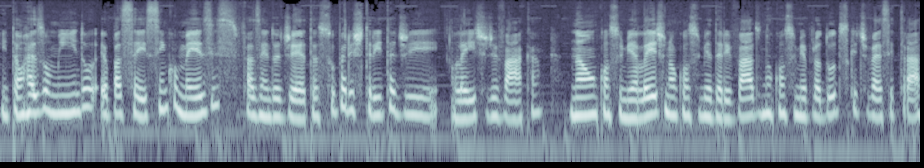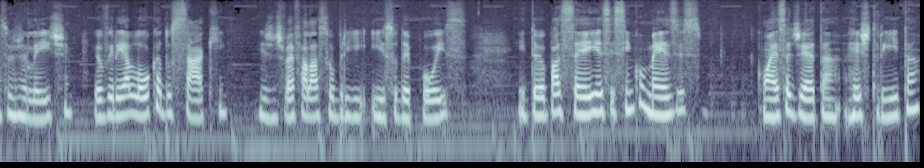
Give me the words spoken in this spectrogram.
Então, resumindo, eu passei cinco meses fazendo a dieta super estrita de leite de vaca. Não consumia leite, não consumia derivados, não consumia produtos que tivessem traços de leite. Eu virei a louca do saque, e a gente vai falar sobre isso depois. Então, eu passei esses cinco meses com essa dieta restrita.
